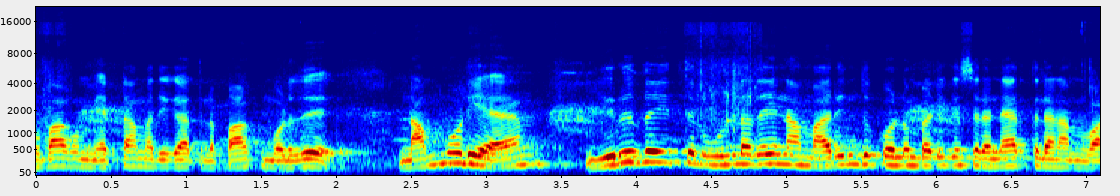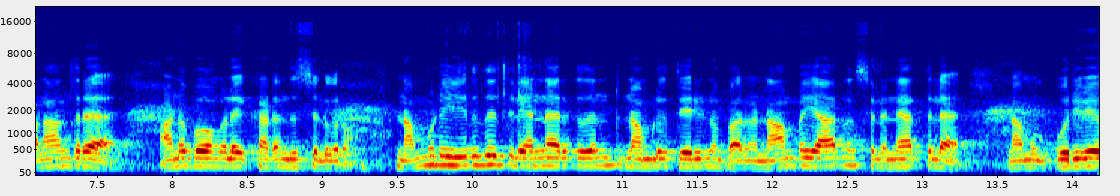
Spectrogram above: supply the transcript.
உபாகம் எட்டாம் அதிகாரத்தில் பார்க்கும் பொழுது நம்முடைய இருதயத்தில் உள்ளதை நாம் அறிந்து கொள்ளும்படிக்கு சில நேரத்தில் நம்ம வனாந்திர அனுபவங்களை கடந்து செல்கிறோம். நம்முடைய இருதயத்தில் என்ன இருக்குதுன்ட்டு நம்மளுக்கு தெரியணும் பாருங்கள் நாம் யாருன்னு சில நேரத்தில் நமக்கு புரியவே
